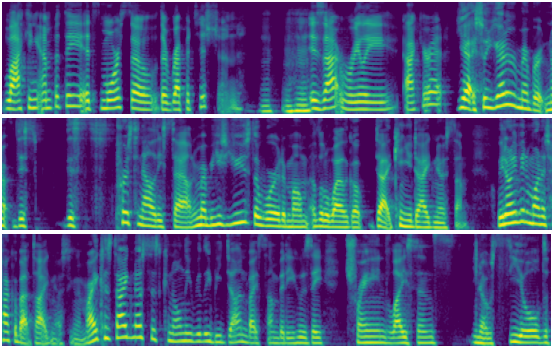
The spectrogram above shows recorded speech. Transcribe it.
lacking empathy. It's more so the repetition. Mm-hmm. Is that really accurate? Yeah. So you got to remember no, this this personality style. Remember, you used the word a moment a little while ago. Di- can you diagnose them? We don't even want to talk about diagnosing them, right? Because diagnosis can only really be done by somebody who's a trained, licensed, you know, sealed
